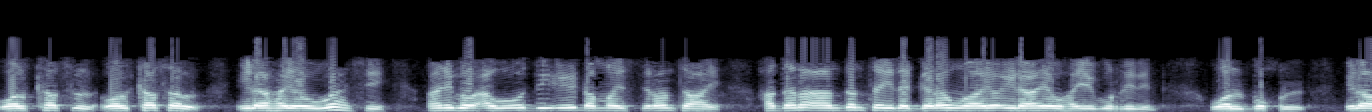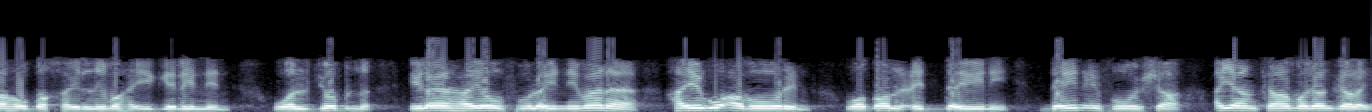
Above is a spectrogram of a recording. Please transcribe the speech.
Waalkasl waalkasal ilaahayow wahsi anigoo awooddii ii dhammaystiran tahay haddana aan dantayda garan waayo ilaahayow ha igu ridin. Waalbukl ilaahow bakhaylnimo ha igelinin waaljubn ilaahayow fulaynimona ha igu abuurin. Wadalci ddayni dayn ifuusha ayaan kaa magan galay.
